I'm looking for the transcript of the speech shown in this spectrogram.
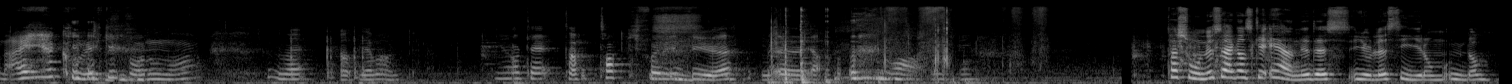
Nei, jeg kommer ikke på noe nå. Nei. Ja, det var alt. OK. Takk, for intervjuet. Uh, ja. Personlig så er jeg ganske enig i det Julie sier om ungdom.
